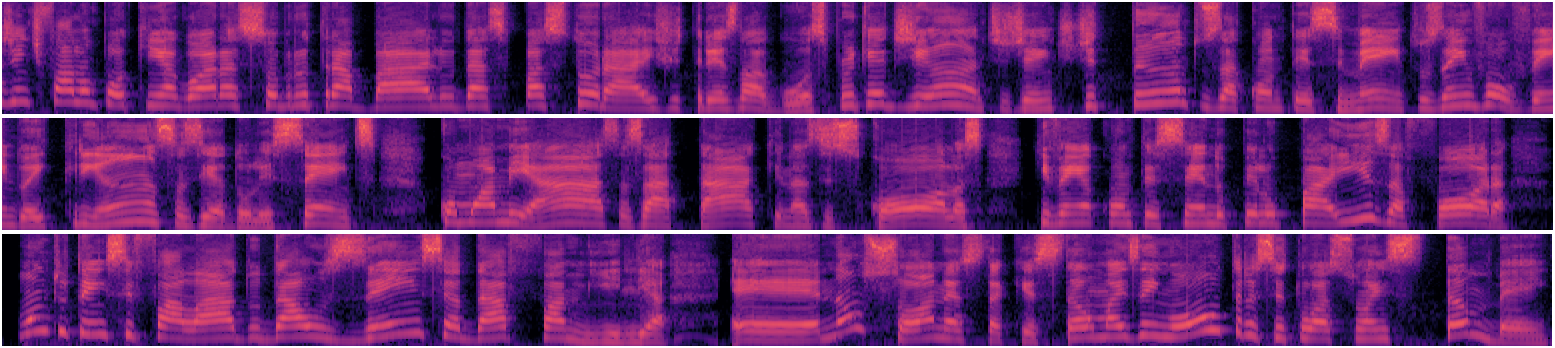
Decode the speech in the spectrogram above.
A gente fala um pouquinho agora sobre o trabalho das pastorais de Três Lagoas, porque diante, gente, de tantos acontecimentos envolvendo aí crianças e adolescentes, como ameaças, ataque nas escolas, que vem acontecendo pelo país afora, muito tem se falado da ausência da família, é, não só nesta questão, mas em outras situações também.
